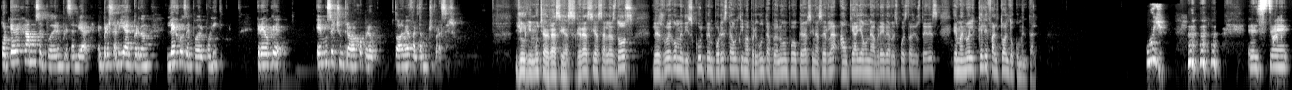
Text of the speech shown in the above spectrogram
¿Por qué dejamos el poder empresarial, empresarial perdón, lejos del poder político? Creo que hemos hecho un trabajo, pero todavía falta mucho por hacer. Julie, muchas gracias. Gracias a las dos. Les ruego me disculpen por esta última pregunta, pero no me puedo quedar sin hacerla, aunque haya una breve respuesta de ustedes. Emanuel, ¿qué le faltó al documental? Uy, este,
